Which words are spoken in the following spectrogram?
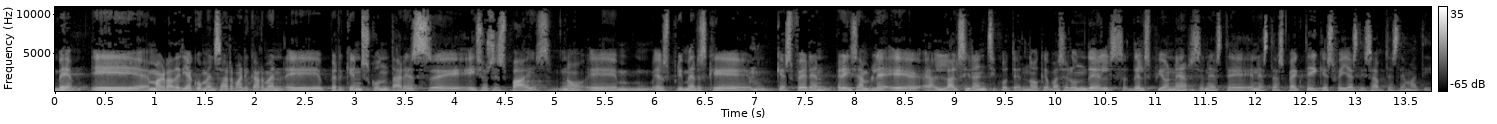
Bé, eh, m'agradaria començar, Mari Carmen, eh, perquè ens contares eh, aquests espais, no? eh, els primers que, que es feren. Per exemple, eh, l'Alcira en Xicotet, no? que va ser un dels, dels pioners en este, en este aspecte i que es feia els dissabtes de matí.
